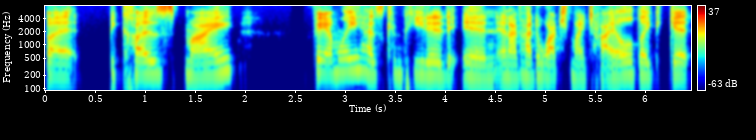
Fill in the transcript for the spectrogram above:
but because my family has competed in and i've had to watch my child like get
